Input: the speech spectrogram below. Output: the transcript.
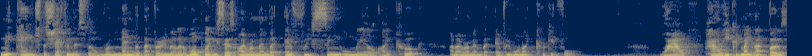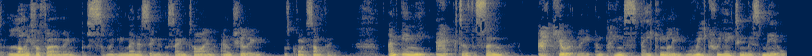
Nick Cage, the chef in this film, remembered that very meal. And at one point he says, I remember every single meal I cook and I remember everyone I cook it for. Wow, how he could make that both life-affirming but slightly menacing at the same time and chilling was quite something. And in the act of so accurately and painstakingly recreating this meal,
